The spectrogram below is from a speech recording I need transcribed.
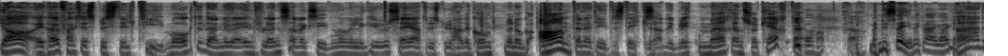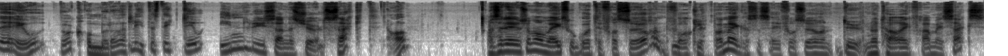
Ja, jeg har jo faktisk bestilt time òg til denne influensavaksinen. Og vil jeg jo si at hvis du hadde kommet med noe annet enn et lite stikk, så hadde jeg blitt mer enn sjokkert. Ja. Men de sier det hver gang. ja, det er jo, Nå kommer det et lite stikk. det er jo innlysende selvsagt. Ja, Altså, det er jo som om jeg skulle gå til frisøren for å klippe meg, og så sier frisøren, du, nå tar jeg frem ei saks,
